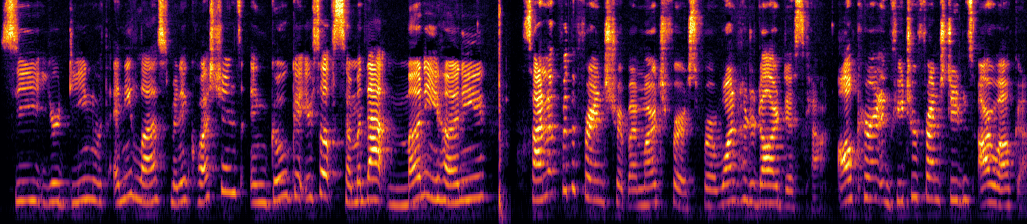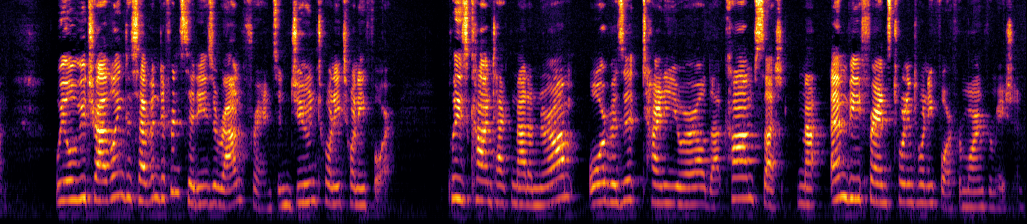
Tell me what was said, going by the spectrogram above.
See your dean with any last minute questions and go get yourself some of that money, honey. Sign up for the French trip by March 1st for a $100 discount. All current and future French students are welcome. We will be traveling to seven different cities around France in June 2024. Please contact Madame Naram or visit tinyurl.com slash mvfrance2024 for more information.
